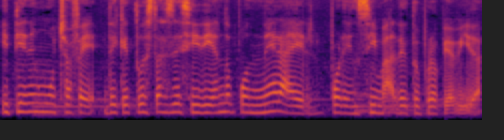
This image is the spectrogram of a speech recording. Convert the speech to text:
y tienen mucha fe de que tú estás decidiendo poner a Él por encima de tu propia vida.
